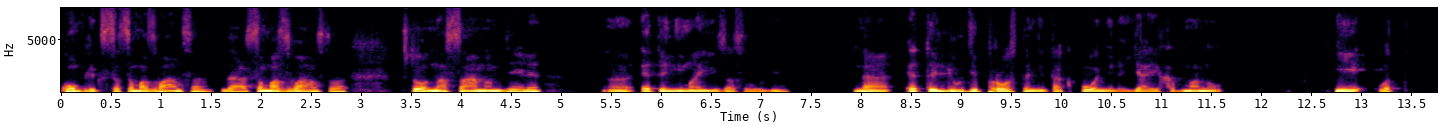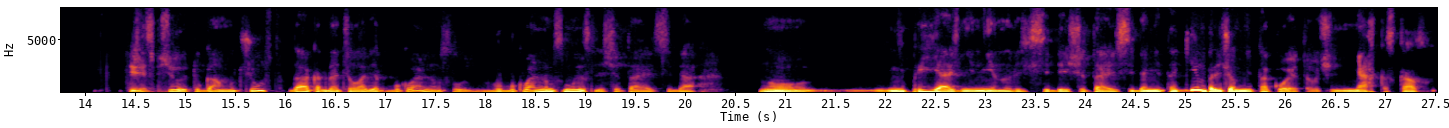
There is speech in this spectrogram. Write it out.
комплекс самозванца, да, самозванство, что на самом деле э, это не мои заслуги, да, это люди просто не так поняли, я их обманул. И вот через всю эту гамму чувств, да, когда человек в буквальном, в буквальном смысле считает себя ну, неприязнь и ненависть к себе, считая себя не таким, причем не такой, это очень мягко сказано.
